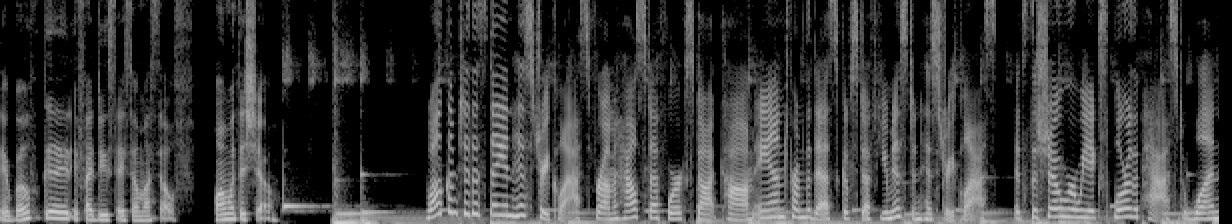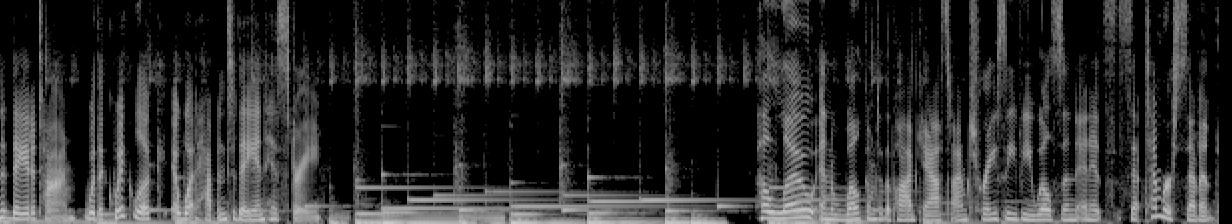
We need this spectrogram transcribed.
They're both good, if I do say so myself. On with the show. Welcome to this day in history class from howstuffworks.com and from the desk of Stuff You Missed in History Class. It's the show where we explore the past one day at a time with a quick look at what happened today in history. Hello and welcome to the podcast. I'm Tracy V. Wilson and it's September 7th.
